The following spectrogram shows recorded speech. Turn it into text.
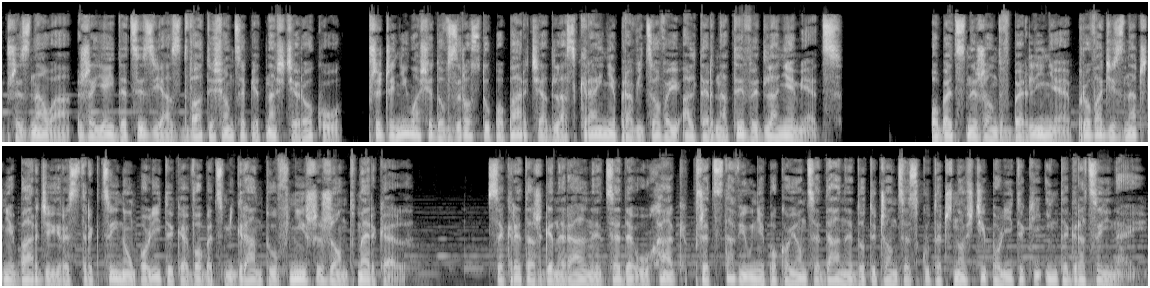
przyznała, że jej decyzja z 2015 roku przyczyniła się do wzrostu poparcia dla skrajnie prawicowej alternatywy dla Niemiec. Obecny rząd w Berlinie prowadzi znacznie bardziej restrykcyjną politykę wobec migrantów niż rząd Merkel. Sekretarz generalny CDU Haag przedstawił niepokojące dane dotyczące skuteczności polityki integracyjnej.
